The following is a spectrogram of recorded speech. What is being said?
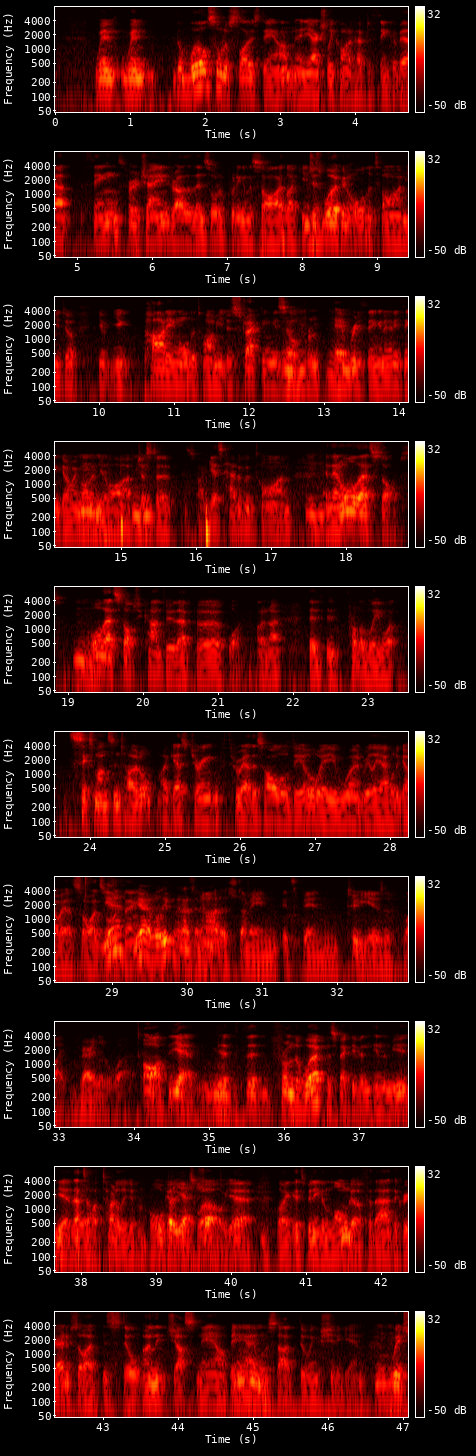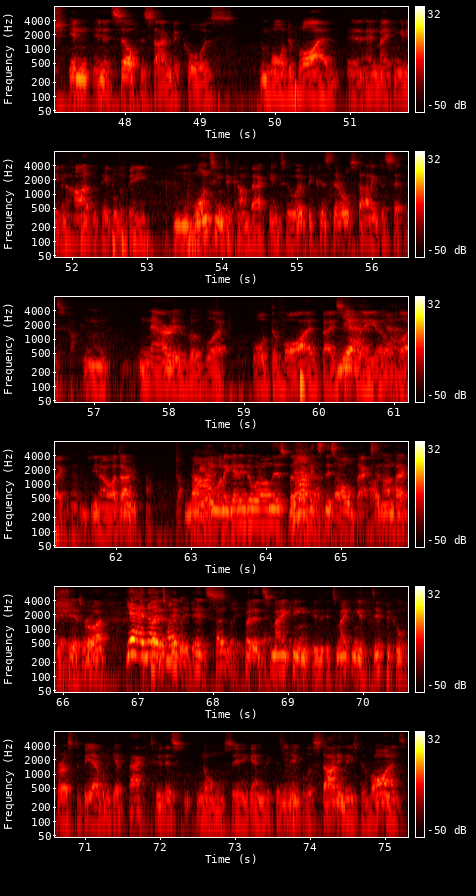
when when the world sort of slows down and you actually kind of have to think about things for a change rather than sort of putting them aside. Like you're mm-hmm. just working all the time. You do you you're partying all the time. You're distracting yourself mm-hmm. from mm-hmm. everything and anything going on in your life just to I guess have a good time. And then all that stops. All that stops. You can't do that for what I don't know. It, it probably what six months in total, I guess, during throughout this whole ordeal where you weren't really able to go outside, sort Yeah, of thing. yeah. Well, even as an Mm. artist, I mean, it's been two years of like very little work. Oh yeah, the, the, from the work perspective in, in the music, yeah, that's Yeah. a totally different ball But game yeah, as well. Yeah, like it's been even longer for that. The creative side is still only just now being Mm. able to start doing shit again, Mm-hmm. which in in itself is starting to cause more divide and, and making it even harder for people to be Mm-hmm. wanting to come back into it because they're all starting to set this fucking narrative of like or divide basically Yeah, of yeah. like you know I don't. I don't No, really want to get into it on this, but No, like it's this like, whole vaxxed and unvaxxed shit, right? Yeah, no, But totally, it- it's totally, but it's yeah. making it's making it difficult for us to be able to get back to this normalcy again because Mm-hmm. people are starting these divides,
